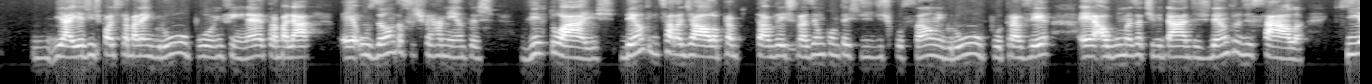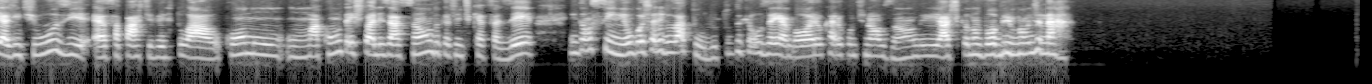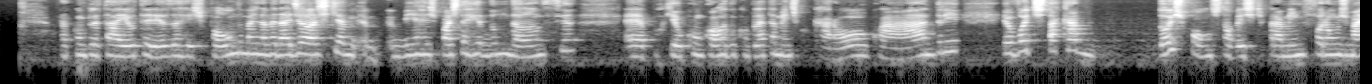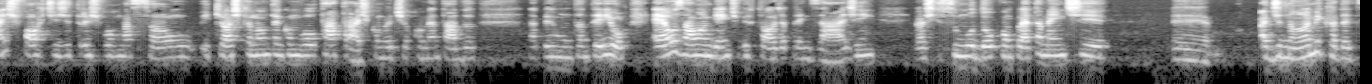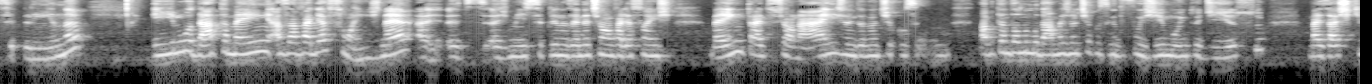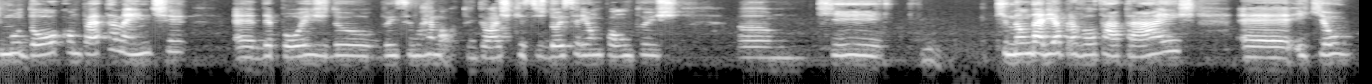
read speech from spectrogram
e aí a gente pode trabalhar em grupo, enfim, né, trabalhar é, usando essas ferramentas virtuais dentro de sala de aula para talvez trazer um contexto de discussão em grupo, trazer é, algumas atividades dentro de sala que a gente use essa parte virtual como uma contextualização do que a gente quer fazer. Então, sim, eu gostaria de usar tudo. Tudo que eu usei agora, eu quero continuar usando e acho que eu não vou abrir mão de nada. Para completar, eu, Tereza, respondo, mas na verdade eu acho que a minha resposta é redundância é, porque eu concordo completamente com a Carol, com a Adri. Eu vou destacar dois pontos, talvez, que para mim foram os mais fortes de transformação e que eu acho que eu não tenho como voltar atrás, como eu tinha comentado na pergunta anterior. É usar o ambiente virtual de aprendizagem. Eu acho que isso mudou completamente é, a dinâmica da disciplina e mudar também as avaliações, né? As, as minhas disciplinas ainda tinham avaliações bem tradicionais, ainda não tinha conseguido. Estava tentando mudar, mas não tinha conseguido fugir muito disso. Mas acho que mudou completamente é, depois do, do ensino remoto. Então, acho que esses dois seriam pontos um, que, que não daria para voltar atrás é, e que eu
